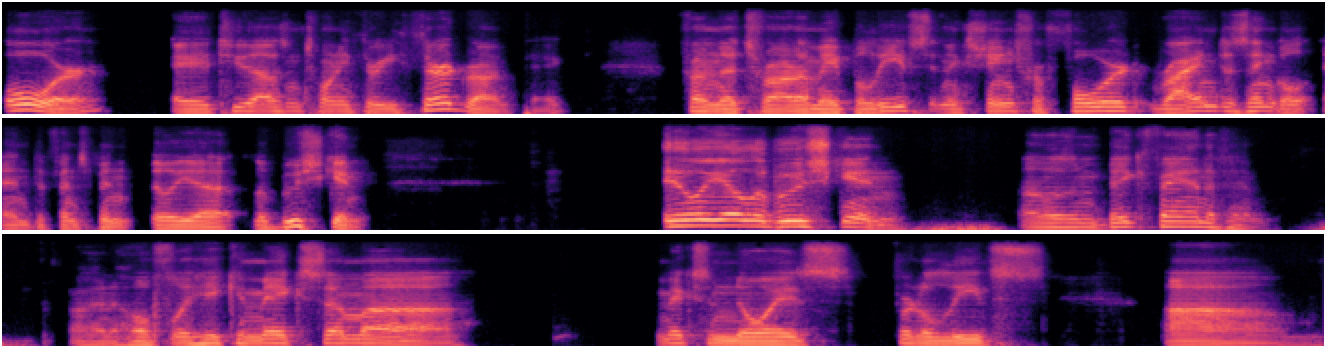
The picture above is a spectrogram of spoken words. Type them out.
or a 2023 third round pick from the Toronto Maple Leafs in exchange for forward Ryan Dzingel and defenseman Ilya Lyubushkin. Ilya Lyubushkin, I was a big fan of him, and hopefully he can make some uh make some noise for the Leafs um,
